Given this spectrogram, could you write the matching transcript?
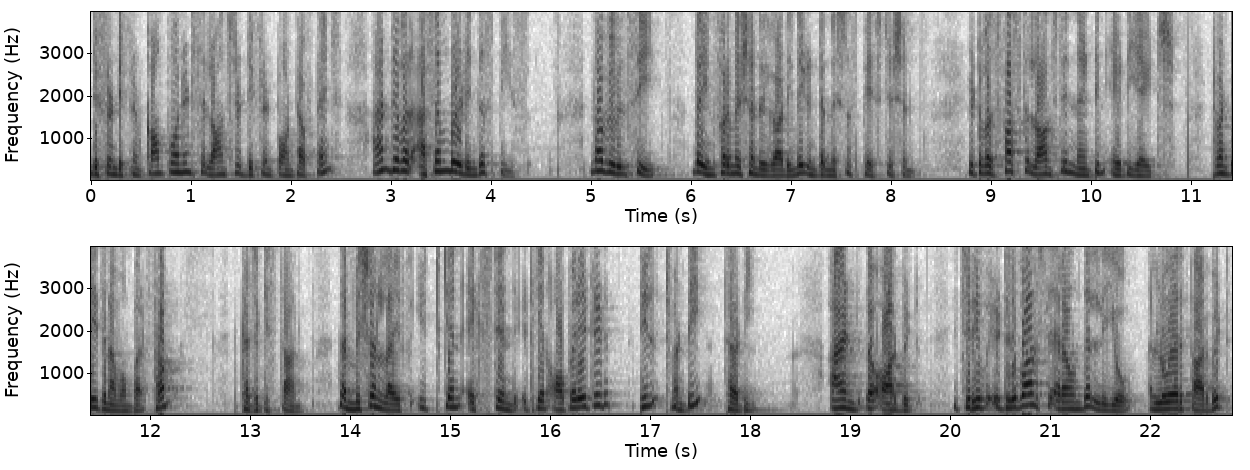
Different different components launched at different point of times, and they were assembled in the space. Now we will see the information regarding the International Space Station. It was first launched in 1988, 20th November from Kazakhstan. The mission life, it can extend, it can operate it till 2030. And the orbit, it, it revolves around the LEO, low Earth orbit,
